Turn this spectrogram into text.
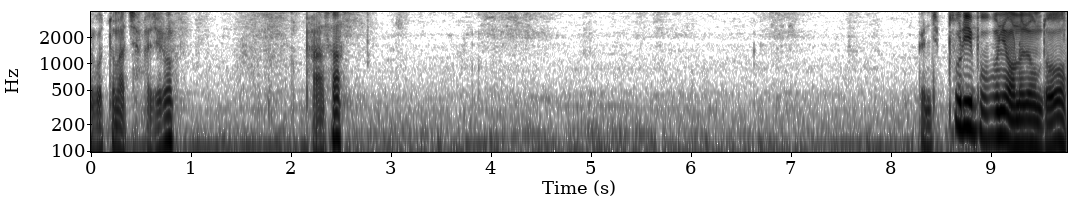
이것도 마찬가지로 봐서 그 이제 뿌리 부분이 어느 정도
